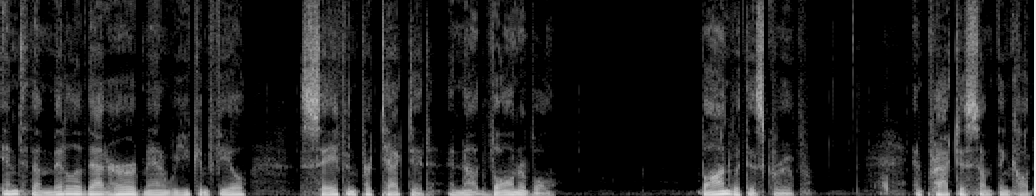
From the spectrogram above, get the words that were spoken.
into the middle of that herd, man, where you can feel safe and protected and not vulnerable. Bond with this group and practice something called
